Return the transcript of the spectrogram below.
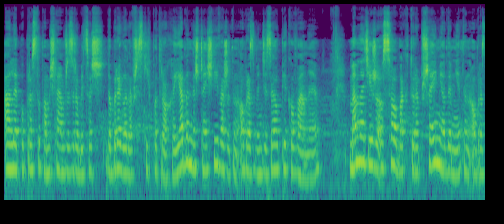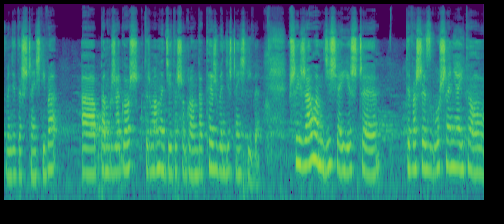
ale po prostu pomyślałam, że zrobię coś dobrego dla wszystkich po trochę. Ja będę szczęśliwa, że ten obraz będzie zaopiekowany. Mam nadzieję, że osoba, która przejmie ode mnie ten obraz, będzie też szczęśliwa, a pan Grzegorz, który mam nadzieję też ogląda, też będzie szczęśliwy. Przejrzałam dzisiaj jeszcze te wasze zgłoszenia i tą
